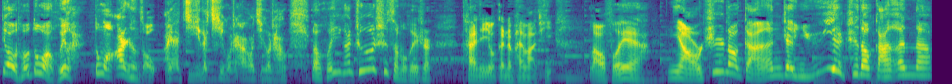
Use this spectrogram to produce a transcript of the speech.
掉头都往回来，都往岸上走。哎呀，挤得七口叉口，七口叉口。老佛爷一看，这是怎么回事？太监又跟着拍马屁。老佛爷啊，鸟知道感恩，这鱼也知道感恩呐。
